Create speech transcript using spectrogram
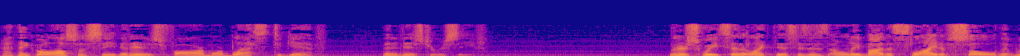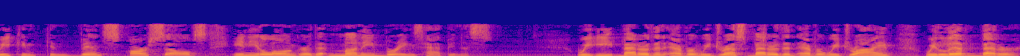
And I think we'll also see that it is far more blessed to give than it is to receive. Leonard Sweet said it like this It is only by the sleight of soul that we can convince ourselves any longer that money brings happiness. We eat better than ever, we dress better than ever, we drive, we live better.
